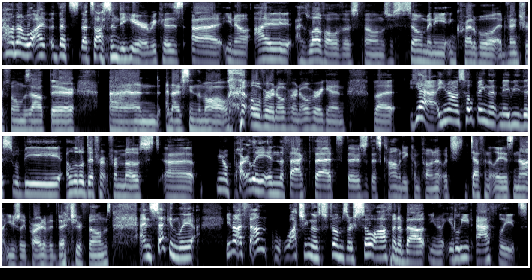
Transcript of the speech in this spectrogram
Oh no, well I, that's that's awesome to hear because uh, you know I I love all of those films. There's so many incredible adventure films out there, and and I've seen them all over and over and over again. But yeah, you know I was hoping that maybe this will be a little different from most. Uh, you know, partly in the fact that there's this comedy component, which definitely is not usually part of adventure films, and secondly, you know I found watching those films are so often about you know elite athletes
